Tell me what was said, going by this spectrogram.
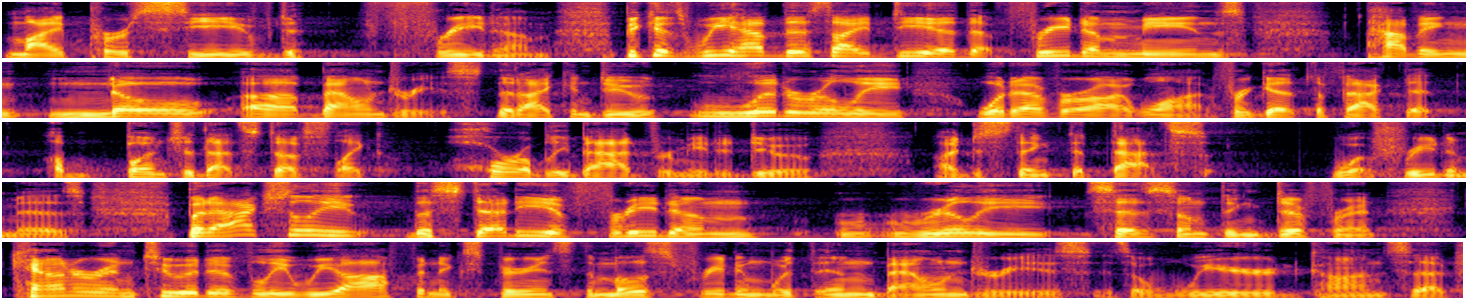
my perceived freedom. Because we have this idea that freedom means having no uh, boundaries, that I can do literally whatever I want. Forget the fact that a bunch of that stuff's like horribly bad for me to do. I just think that that's what freedom is. But actually, the study of freedom really says something different. Counterintuitively, we often experience the most freedom within boundaries. It's a weird concept.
